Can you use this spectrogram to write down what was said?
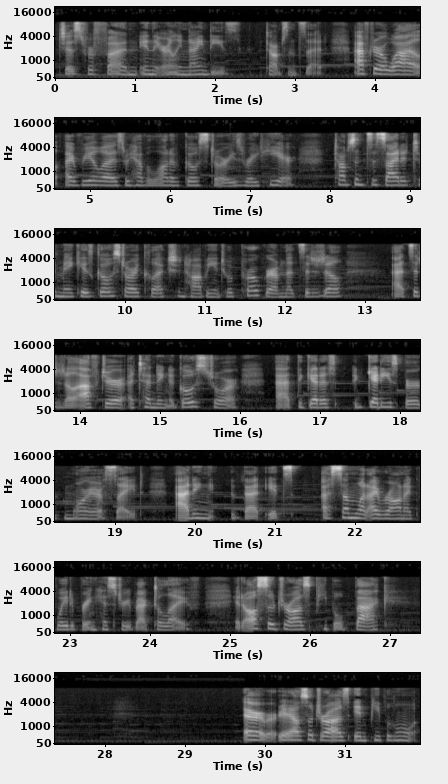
just for fun in the early 90s, Thompson said. After a while, I realized we have a lot of ghost stories right here. Thompson decided to make his ghost story collection hobby into a program that Citadel at Citadel after attending a ghost tour at the Gettysburg Memorial Site, adding that it's a somewhat ironic way to bring history back to life. It also draws people back or it also draws in people who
